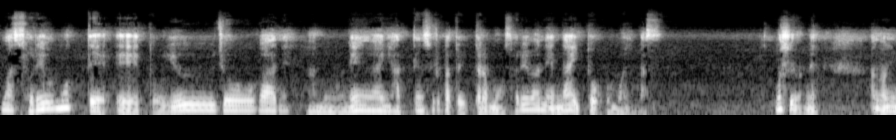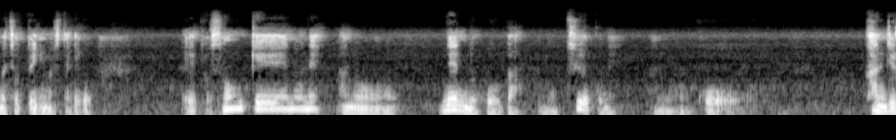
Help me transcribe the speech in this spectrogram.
まあそれをもって、えっ、ー、と、友情がね、あの、恋愛に発展するかといったらもうそれはね、ないと思います。むしろね、あの、今ちょっと言いましたけど、えっ、ー、と、尊敬のね、あの、念の方が、強くね、あの、こう、感じ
